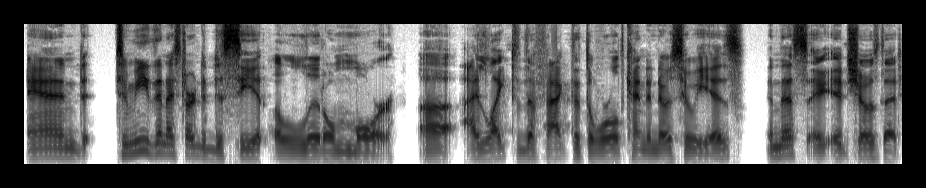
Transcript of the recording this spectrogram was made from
And to me, then I started to see it a little more. Uh, I liked the fact that the world kind of knows who he is in this. It, it, shows that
